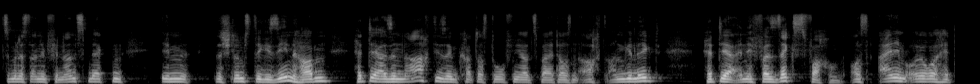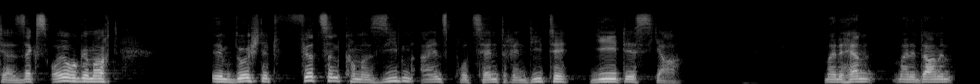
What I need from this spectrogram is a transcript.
zumindest an den Finanzmärkten, im, das Schlimmste gesehen haben, hätte er also nach diesem Katastrophenjahr 2008 angelegt, hätte er eine Versechsfachung. Aus einem Euro hätte er 6 Euro gemacht, im Durchschnitt 14,71% Rendite jedes Jahr. Meine Herren, meine Damen,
